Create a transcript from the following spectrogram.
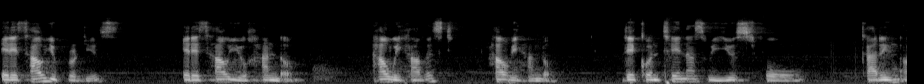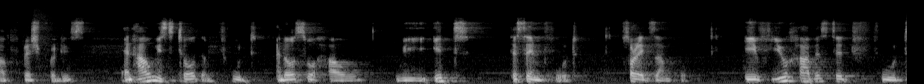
It is how you produce, it is how you handle, how we harvest, how we handle, the containers we use for carrying our fresh produce, and how we store them food, and also how we eat the same food. For example, if you harvested food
